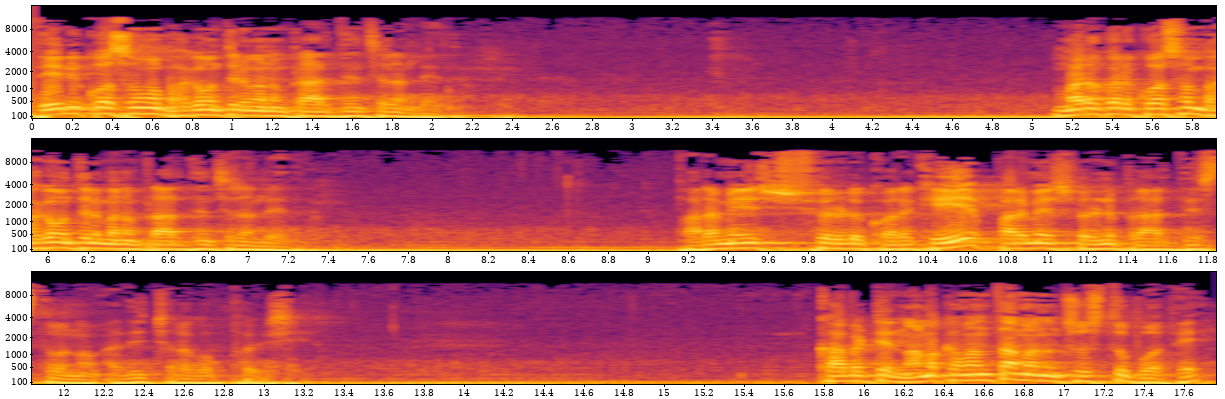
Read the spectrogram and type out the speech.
దేనికోసమో భగవంతుని మనం ప్రార్థించడం లేదు. మరొకరి కోసం భగవంతుని మనం ప్రార్థించడం లేదు. పరమేశ్వరుడు కొరకే పరమేశ్వరుని ప్రార్థిస్తూ ఉన్నాం అది చాలా గొప్ప విషయం. కాబట్టి నమ్మకమంతా మనం చూస్తూ పోతే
